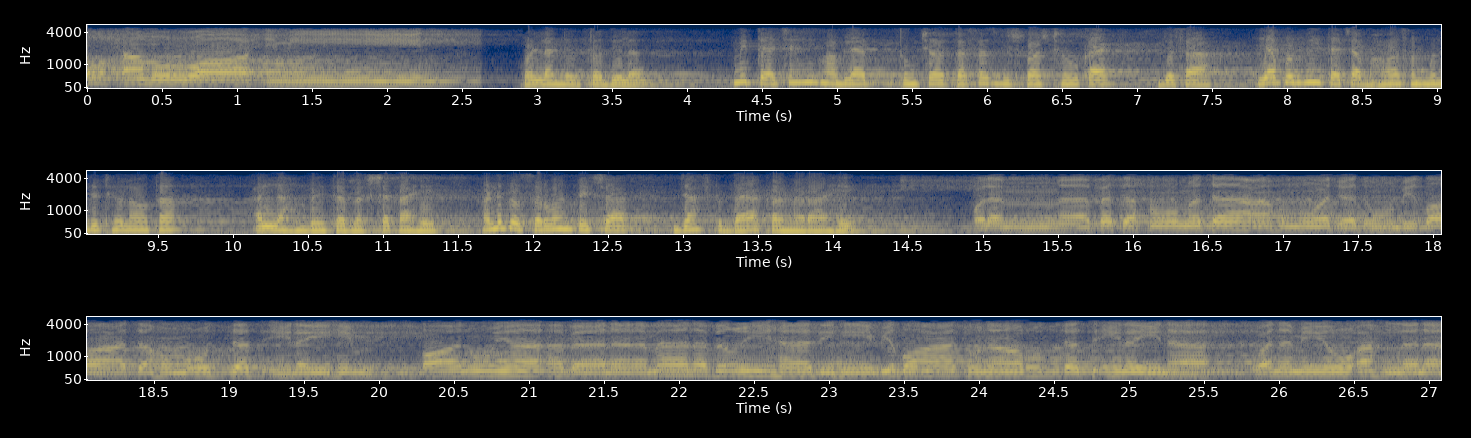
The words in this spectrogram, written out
أرحم الراحمين वडिलांनी उत्तर दिलं मी त्याच्याही मामल्यात तुमच्यावर तसाच विश्वास ठेवू काय जसा यापूर्वी त्याच्या भावासंबंधी ठेवला होता अल्लाह बेहतर रक्षक आहे आणि तो सर्वांपेक्षा जास्त दया करणारा आहे ولما فتحوا متاعهم وجدوا بضاعتهم ردت إليهم قالوا يا أبانا ما نبغي هذه بضاعتنا ردت إلينا ونمير أهلنا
